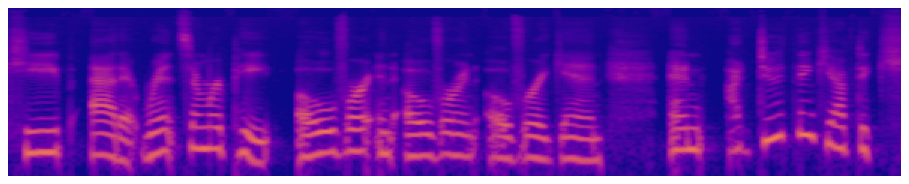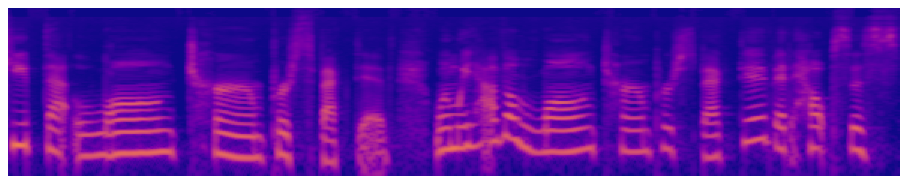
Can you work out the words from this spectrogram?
keep at it, rinse and repeat over and over and over again. And I do think you have to keep that long term perspective. When we have the long term perspective, it helps us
